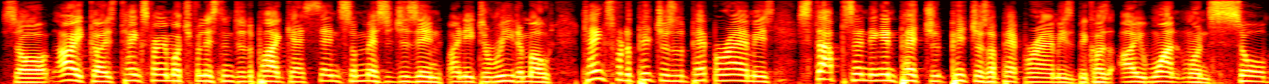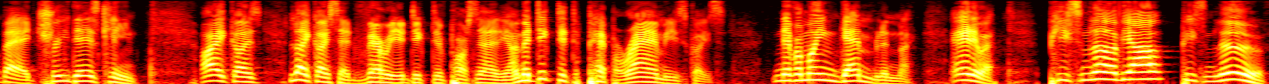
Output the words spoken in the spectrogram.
So, all right, guys, thanks very much for listening to the podcast. Send some messages in. I need to read them out. Thanks for the pictures of the peperamis. Stop sending in pet- pictures of peperamis because I want one so bad. Three days clean. All right, guys, like I said, very addictive personality. I'm addicted to peperamis, guys. Never mind gambling, like. Anyway, peace and love, y'all. Peace and love.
